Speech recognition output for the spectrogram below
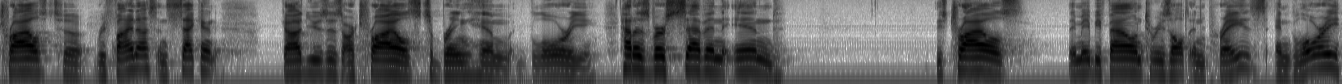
trials to refine us. And second, God uses our trials to bring Him glory. How does verse 7 end? These trials, they may be found to result in praise and glory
